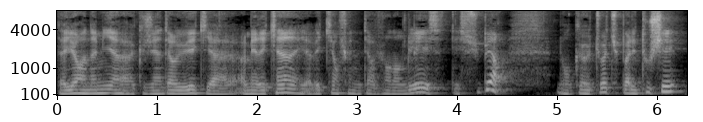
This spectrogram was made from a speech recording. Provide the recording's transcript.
d'ailleurs un ami que j'ai interviewé qui est américain et avec qui on fait une interview en anglais. C'était super. Donc tu vois, tu peux aller toucher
